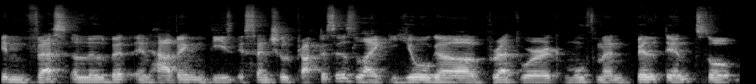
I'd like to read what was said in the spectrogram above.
invest a little bit in having these essential practices like yoga, breath work, movement built in. So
